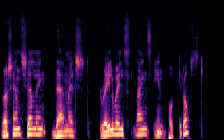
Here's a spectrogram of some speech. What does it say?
Russian shelling damaged railway lines in Pokrovsk.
